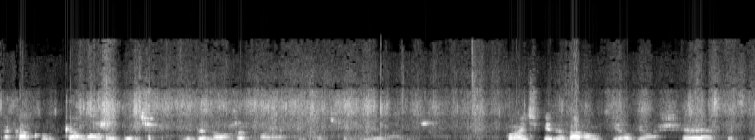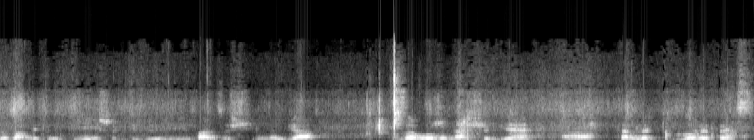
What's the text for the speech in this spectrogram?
taka kurtka może być jedyną rzeczą, jakiej potrzebuję na wierzch. W momencie, kiedy warunki robią się zdecydowanie trudniejsze, kiedy wieje bardzo silny wiatr, założę na siebie ten lekki Gore-Tex.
